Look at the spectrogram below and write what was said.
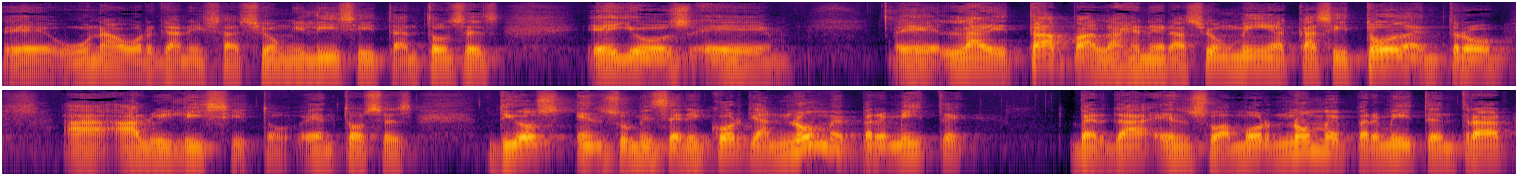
eh, una organización ilícita. Entonces, ellos, eh, la etapa, la generación mía, casi toda entró a, lo ilícito. Entonces, Dios en su misericordia no me permite ¿verdad? En su amor no me permite entrar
